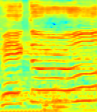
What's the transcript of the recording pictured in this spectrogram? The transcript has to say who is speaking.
Speaker 1: make the rules.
